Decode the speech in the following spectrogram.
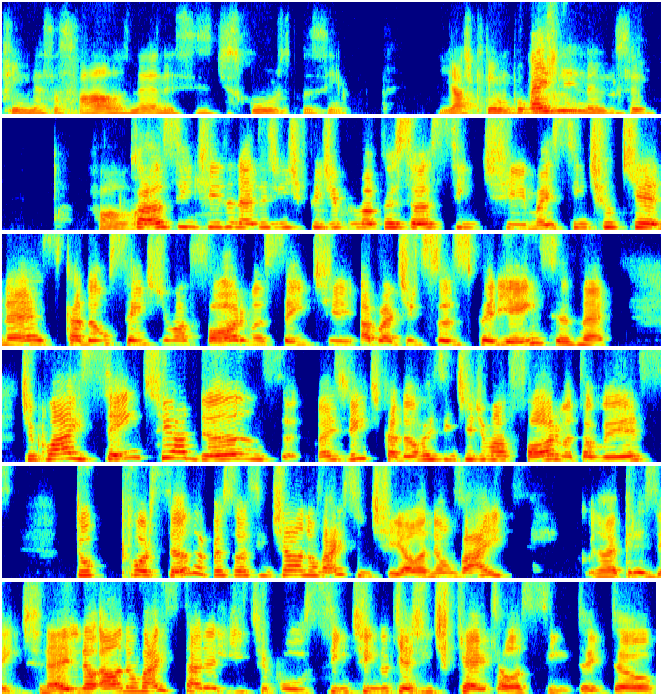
enfim, nessas falas, né, nesses discursos, assim. E acho que tem um pouco Mas... ali, né, não sei. Fala. Qual é o sentido, né, da gente pedir para uma pessoa sentir? Mas sentir o quê, né? Cada um sente de uma forma, sente a partir de suas experiências, né? Tipo, ai, sente a dança. Mas, gente, cada um vai sentir de uma forma, talvez tu forçando a pessoa a sentir, ela não vai sentir, ela não vai não é presente, né? Não, ela não vai estar ali, tipo, sentindo o que a gente quer que ela sinta. Então,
